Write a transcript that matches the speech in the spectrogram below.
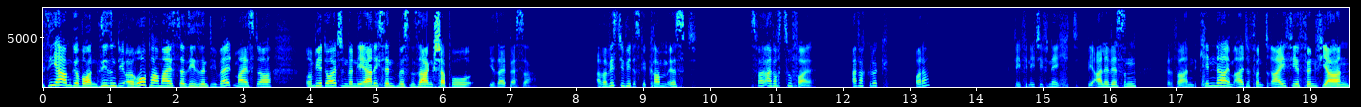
sie haben gewonnen. Sie sind die Europameister, sie sind die Weltmeister. Und wir Deutschen, wenn wir ehrlich sind, müssen sagen, Chapeau, ihr seid besser. Aber wisst ihr, wie das gekommen ist? Es war einfach Zufall. Einfach Glück, oder? Definitiv nicht. Wir alle wissen, das waren Kinder im Alter von drei, vier, fünf Jahren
